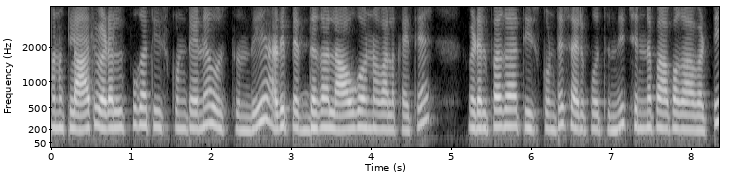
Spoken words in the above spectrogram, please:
మన క్లాత్ వెడల్పుగా తీసుకుంటేనే వస్తుంది. అది పెద్దగా లావుగా ఉన్న వాళ్ళకైతే వెడల్పగా తీసుకుంటే సరిపోతుంది. చిన్న పాప కాబట్టి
